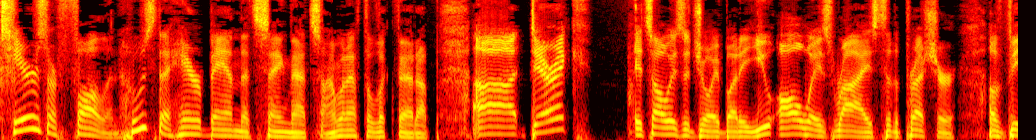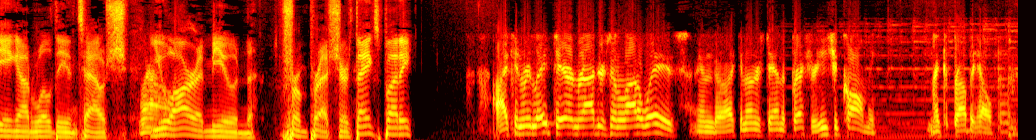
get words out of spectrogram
Tears are falling. Who's the hair band that sang that song? I'm gonna have to look that up. Uh, Derek, it's always a joy, buddy. You always rise to the pressure of being on Wilde and Tausch. Wow. You are immune from pressure. Thanks, buddy. I can relate to Aaron Rodgers in a lot of ways, and uh, I can understand the pressure. He should call me. I could probably help him.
